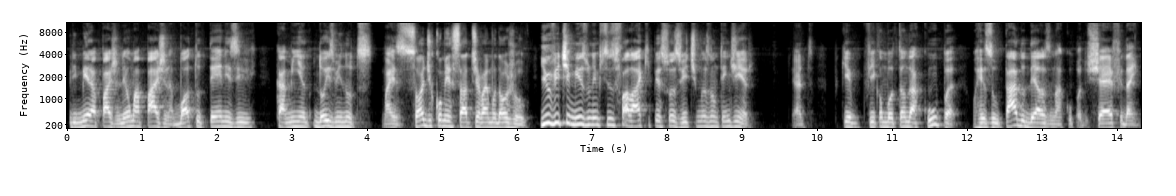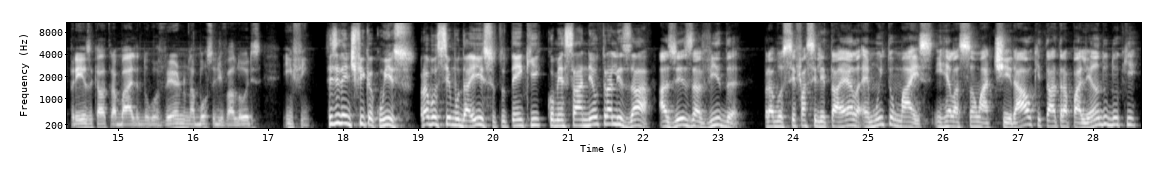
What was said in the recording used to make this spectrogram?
primeira página, lê uma página, bota o tênis e caminha dois minutos, mas só de começar tu já vai mudar o jogo. E o vitimismo, nem preciso falar que pessoas vítimas não têm dinheiro, certo? Porque ficam botando a culpa, o resultado delas na culpa do chefe, da empresa que ela trabalha, no governo, na bolsa de valores, enfim. Você se identifica com isso? Para você mudar isso, tu tem que começar a neutralizar. Às vezes a vida para você facilitar ela é muito mais em relação a tirar o que está atrapalhando do que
